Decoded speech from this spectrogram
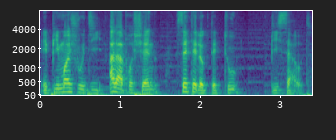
Et puis moi je vous dis à la prochaine, c'était Loctet2, peace out.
